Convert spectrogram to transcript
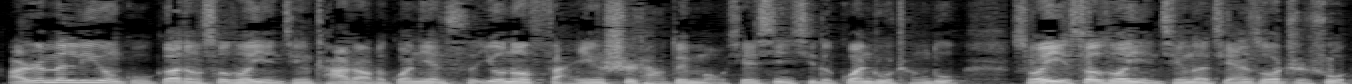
而人们利用谷歌等搜索引擎查找的关键词又能反映市场对某些信息的关注程度，所以搜索引擎的检索指数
